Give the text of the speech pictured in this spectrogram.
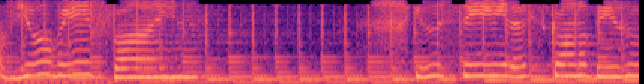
of you be fine. You see that it's gonna be alright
